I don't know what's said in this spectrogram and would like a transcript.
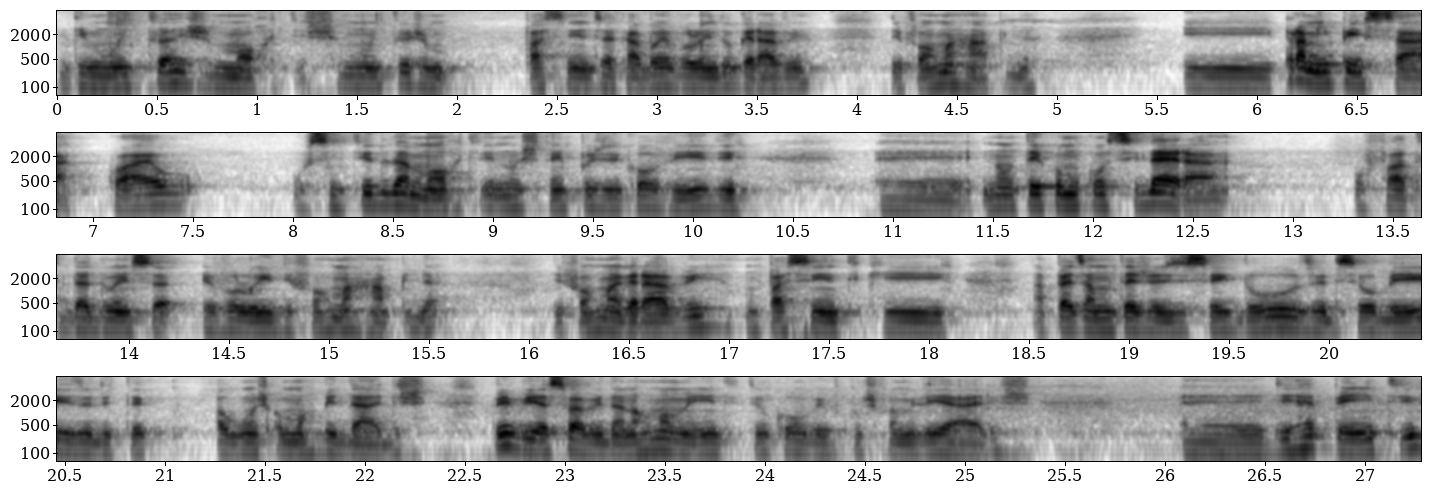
de muitas mortes, muitos pacientes acabam evoluindo grave de forma rápida. E para mim pensar qual é o, o, sentido da morte nos tempos de Covid, é, não tem como considerar o fato da doença evoluir de forma rápida, de forma grave, um paciente que, apesar muitas vezes de ser idoso, de ser obeso, de ter algumas comorbidades, vivia sua vida normalmente, tinha um convívio com os familiares, é, de repente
